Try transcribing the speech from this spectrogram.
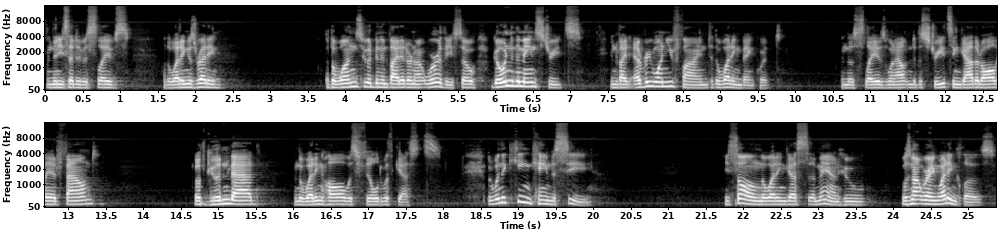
And then he said to his slaves, well, The wedding is ready. But the ones who had been invited are not worthy. So go into the main streets, invite everyone you find to the wedding banquet. And those slaves went out into the streets and gathered all they had found, both good and bad, and the wedding hall was filled with guests. But when the king came to see, he saw in the wedding guests a man who was not wearing wedding clothes.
